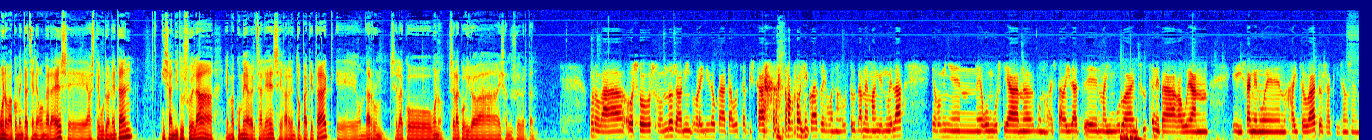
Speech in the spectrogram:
bueno, ba komentatzen egon gara, ez? E, asteburu honetan izan dituzuela emakume abertzaleen seigarren topaketak, e, ondarrun, zelako, bueno, zelako giroa izan duzu bertan. Bueno, ba, oso, oso ondo, oza, nik orain nidoka eta botza pizka tafonikoa, ze, bueno, uste dut eman genuela, egon ginen egun guztian, eh, bueno, ba, ez da mai ingurua entzuten, eta gauean e, izan genuen jaitzo bat, osak izan zen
